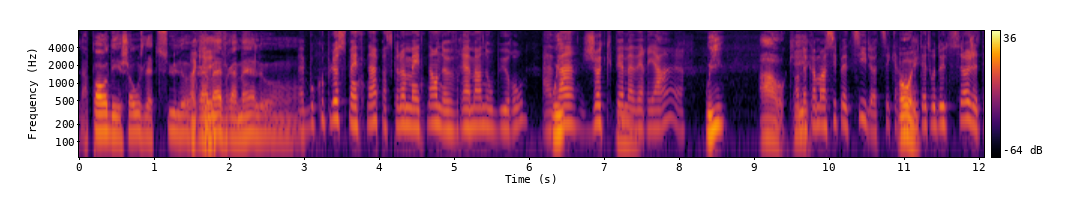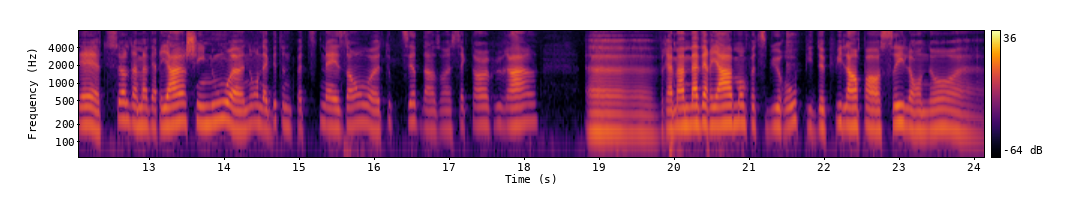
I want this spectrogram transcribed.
la part des choses là-dessus. Là. Vraiment, vraiment. Là, on- Ben, beaucoup plus maintenant, parce que là, maintenant, on a vraiment nos bureaux. Avant, Oui. j'occupais ma verrière. Oui, Ah, OK. On a commencé petit, là. Tu sais, quand Oh on était tous deux tout seuls, j'étais tout seul dans ma verrière. Chez nous, euh, nous, on habite une petite maison euh, tout petite dans un secteur rural. Euh, vraiment, ma verrière, mon petit bureau. Puis depuis l'an passé, là, on a euh,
